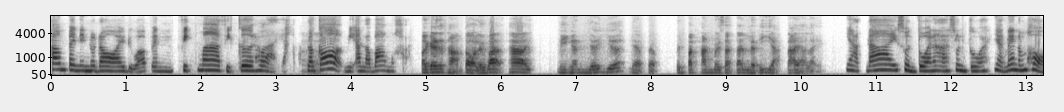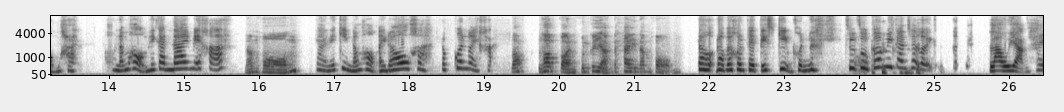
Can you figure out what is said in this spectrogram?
ข้ามเป็นเนนโดรอยด์ หรือว่าเป็นฟิกมา figure เท่าไหร่อะค่ะ แล้วก็มีอัลบั้มค่ะเอาแกจะถามต่อเลยว่าถ้ามีเงินเยอะๆเนี่ยแบบเป็นประธานบริษัทได้แล้วนี่อยากได้อะไร อยากได้ส่วนตัวนะคะ ส่วนตัวอยากได้น้ำหอมค่ะเอาน้ำหอมให้กันได้ไหมคะ น้ำหอม อยากได้กลิ่นน้ำหอมไอดอลค่ะรบกวนหน่อยค่ะ รอบรอบก่อนคุณก็อยากได้น้ำหอม เราเราเป็นคน fetish กลิ่นคนหนึ่งจู่ๆก็มีการเฉลย เราอยากให้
